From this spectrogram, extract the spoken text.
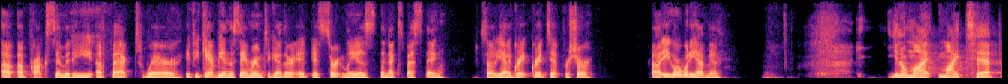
a, a, proximity effect where if you can't be in the same room together, it, it certainly is the next best thing. So yeah, great, great tip for sure. Uh, Igor, what do you have, man? You know, my my tip,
